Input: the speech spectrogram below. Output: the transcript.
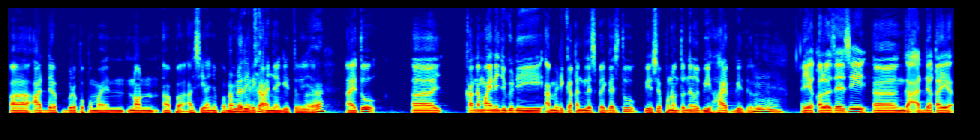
eh, ada beberapa pemain non apa Asianya, pemain Amerika. Amerikanya gitu ya. Heeh. Nah, itu eh, karena mainnya juga di Amerika kan di Las Vegas tuh biasanya penontonnya lebih hype gitu. Mhm. Ya kalau saya sih eh, nggak ada kayak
